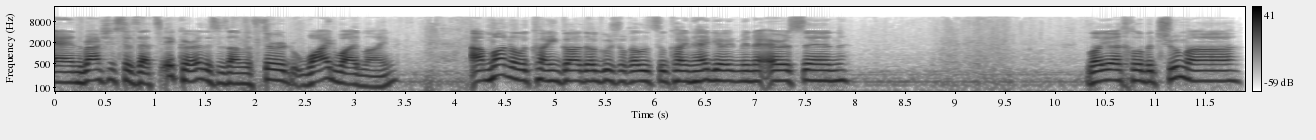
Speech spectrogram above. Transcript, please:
and Rashi says that's ikar. This is on the third wide, wide line. Amana l'kayin gada gushu chalitz l'kayin hedyoit mina erisin lo yechel b'truma.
